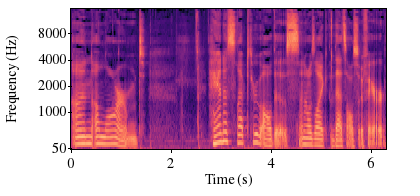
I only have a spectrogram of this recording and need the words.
unalarmed." Hannah slept through all this, and I was like, "That's also fair."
